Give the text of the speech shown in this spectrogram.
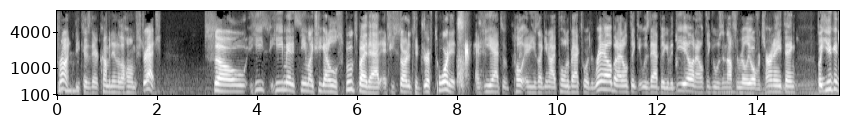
front because they're coming into the home stretch. So he he made it seem like she got a little spooked by that, and she started to drift toward it, and he had to pull. And he's like, you know, I pulled her back toward the rail, but I don't think it was that big of a deal, and I don't think it was enough to really overturn anything. But you could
